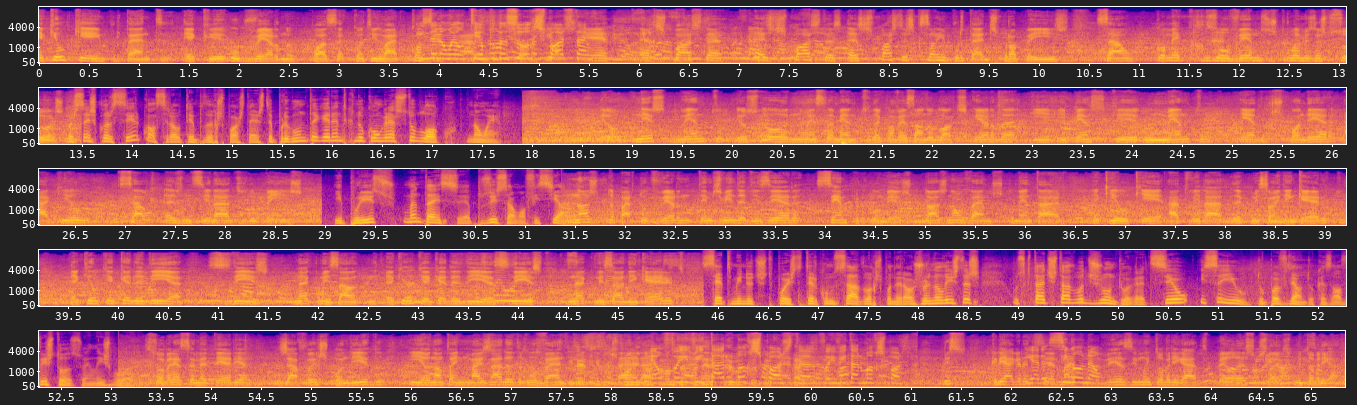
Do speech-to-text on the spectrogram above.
Aquilo que é importante é que o governo possa continuar Ainda não é o tempo da sua resposta. É a resposta, as respostas, as respostas que são importantes para o país são como é que resolvemos os problemas das pessoas. Mas sem esclarecer qual será o tempo da resposta a esta pergunta, garante que no Congresso do Bloco não é. Eu, neste momento, eu estou no encerramento da Convenção do Bloco de Esquerda e, e, penso que o momento é de responder àquilo que são as necessidades do país. E por isso mantém-se a posição oficial. Nós, da parte do Governo, temos vindo a dizer sempre o mesmo. Nós não vamos comentar aquilo que é a atividade da Comissão de Inquérito, daquilo que a cada dia se diz na Comissão, aquilo que a cada dia se diz na Comissão de Inquérito. Sete minutos depois de ter começado a responder aos jornalistas, o secretário de Estado adjunto agradeceu e saiu do pavilhão do Casal Vistoso, em Lisboa. Sobre essa matéria já foi respondido e eu não tenho mais nada de relevante. Para... Não foi evitar uma resposta, foi evitar uma resposta. Por isso, queria agradecer sim mais ou não? uma vez e muito obrigado pelas questões. Muito obrigado.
